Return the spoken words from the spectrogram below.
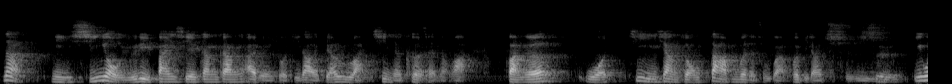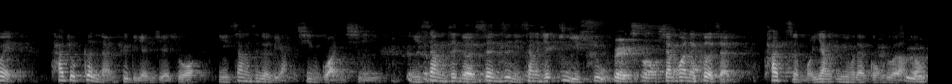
那你行有余力办一些刚刚艾伦所提到的比较软性的课程的话，反而我印象中大部分的主管会比较迟疑，是，因为他就更难去连接说你上这个两性关系，你上这个甚至你上一些艺术相关的课程，他怎么样运用在工作当中？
